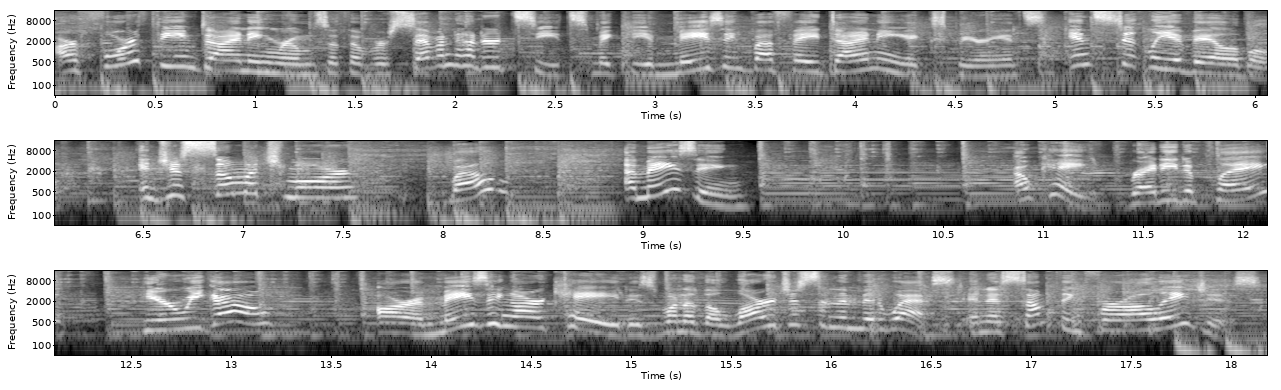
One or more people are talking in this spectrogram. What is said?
our four themed dining rooms with over 700 seats make the amazing buffet dining experience instantly available. And just so much more, well, amazing. Okay, ready to play? Here we go. Our amazing arcade is one of the largest in the Midwest and is something for all ages,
